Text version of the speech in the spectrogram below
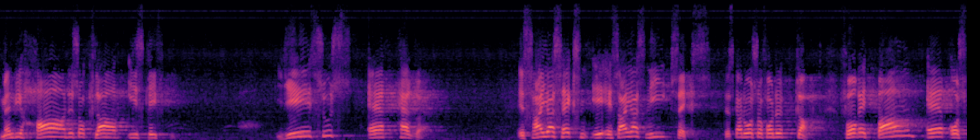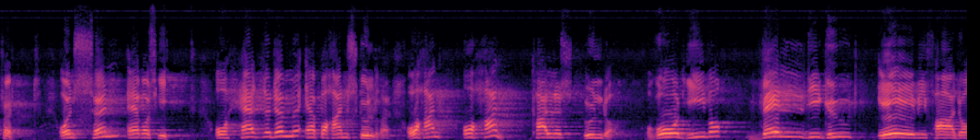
Men vi har det så klart i Skriften. Jesus er Herre. Esaias, 6, Esaias 9, 6. Det skal du også få det klart. For et barn er oss født, og en sønn er oss gitt, og herredømmet er på hans skuldre, og han, og han kalles under. Rådgiver, veldig Gud, evig Fader,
